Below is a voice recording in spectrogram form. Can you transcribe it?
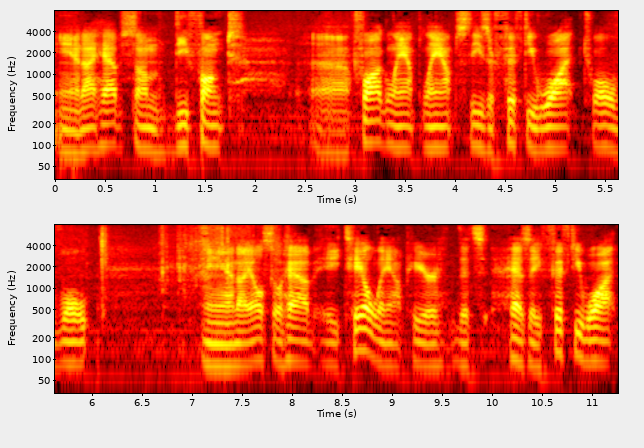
And I have some defunct uh, fog lamp lamps. These are 50 watt, 12 volt. And I also have a tail lamp here that has a 50 watt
